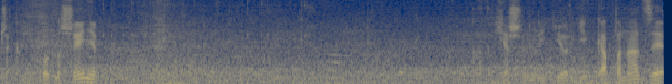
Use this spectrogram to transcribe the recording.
Čekamo proglašenje. Adam Hešan ili Georgi Kapanadze.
